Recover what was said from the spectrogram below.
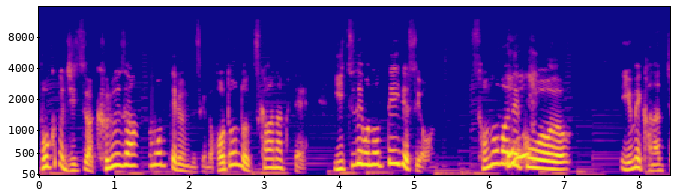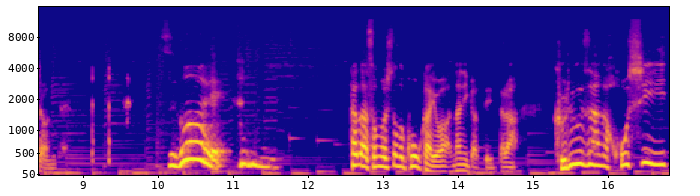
僕実はクルーザー持ってるんですけど、ほとんど使わなくて、いつでも乗っていいですよ。その場でこう、夢叶っちゃうみたいな。すごい。ただその人の後悔は何かって言ったら、クルーザーが欲しい、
